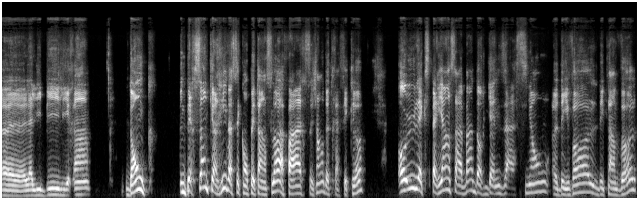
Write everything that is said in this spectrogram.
euh, la Libye, l'Iran. Donc, une personne qui arrive à ces compétences-là, à faire ce genre de trafic-là, a eu l'expérience avant d'organisation euh, des vols, des plans de vol.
